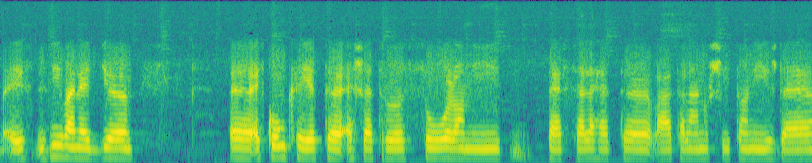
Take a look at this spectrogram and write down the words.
ez nyilván egy egy konkrét esetről szól, ami persze lehet általánosítani is, de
